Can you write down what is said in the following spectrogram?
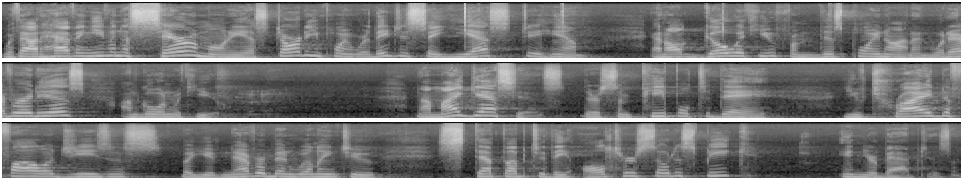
without having even a ceremony, a starting point where they just say yes to Him. And I'll go with you from this point on. And whatever it is, I'm going with you. Now, my guess is there's some people today, you've tried to follow Jesus, but you've never been willing to step up to the altar, so to speak, in your baptism.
